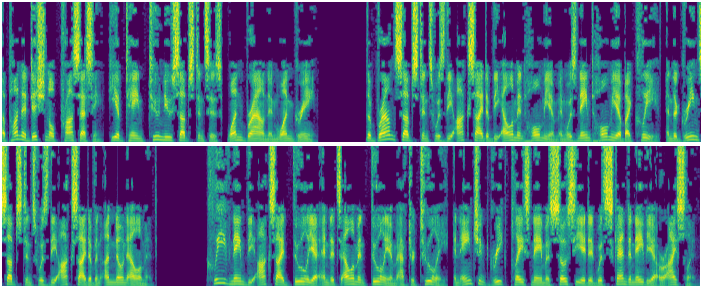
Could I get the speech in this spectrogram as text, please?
Upon additional processing, he obtained two new substances, one brown and one green. The brown substance was the oxide of the element holmium and was named holmia by Cleve, and the green substance was the oxide of an unknown element. Cleve named the oxide thulia and its element thulium after Thule, an ancient Greek place name associated with Scandinavia or Iceland.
